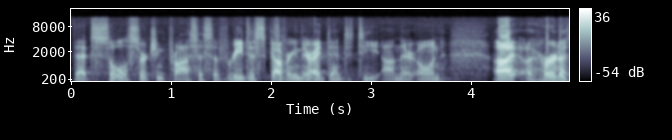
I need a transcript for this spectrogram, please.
that soul searching process of rediscovering their identity on their own. Uh, I heard a,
